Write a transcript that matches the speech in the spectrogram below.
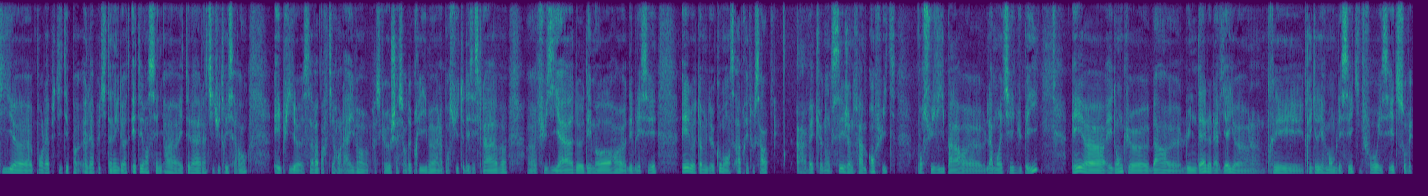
qui, euh, pour la petite, épo- la petite anecdote, était, euh, était l'institutrice avant. Et puis euh, ça va partir en live euh, parce que chasseur de primes, à la poursuite des esclaves, euh, fusillade, des morts, euh, des blessés. Et le tome 2 commence après tout ça avec donc ces jeunes femmes en fuite, poursuivies par euh, la moitié du pays. Et, euh, donc, euh, ben, euh, l'une d'elles, la vieille, euh, très, très grièvement blessée, qu'il faut essayer de sauver.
